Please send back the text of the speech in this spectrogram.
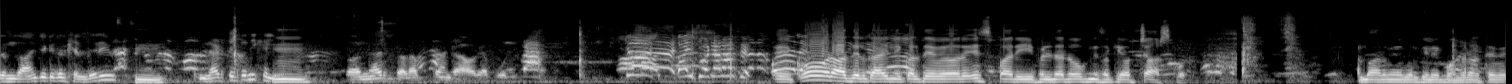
رمضان جی کدھر کھیل رہے ہو نیٹ پہ تو نہیں کھیلی اور نیٹ بڑا ٹھنڈا ہو گیا بول ایک اور عادل کا ہی نکلتے ہوئے اور اس پر ہی فیلڈر روک نہیں سکے اور چار سکور بارہویں اوور کے لیے بالر آتے ہوئے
